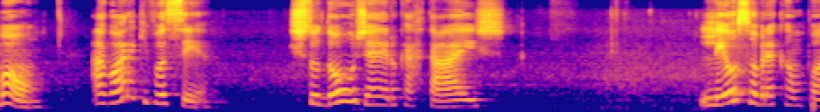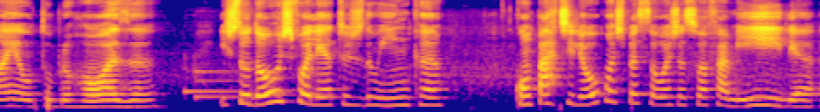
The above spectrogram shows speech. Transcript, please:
Bom, agora que você estudou o gênero cartaz, leu sobre a campanha Outubro Rosa, estudou os folhetos do Inca, compartilhou com as pessoas da sua família,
